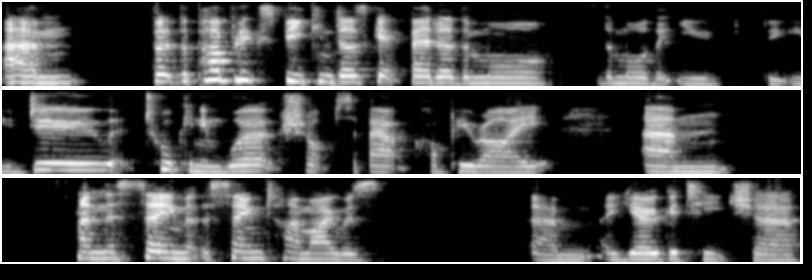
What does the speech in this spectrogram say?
Um, but the public speaking does get better the more the more that you that you do talking in workshops about copyright um, and the same at the same time i was um, a yoga teacher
